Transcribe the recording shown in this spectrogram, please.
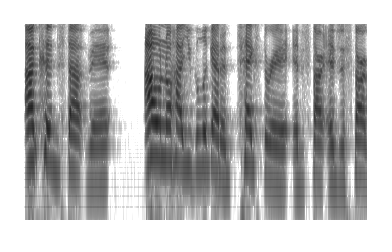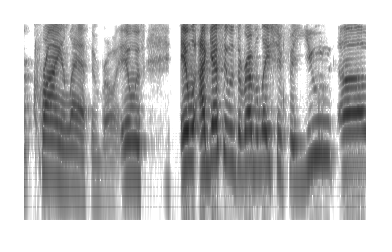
I couldn't stop, man. I don't know how you could look at a text thread and start and just start crying laughing, bro. It was it I guess it was the revelation for you uh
